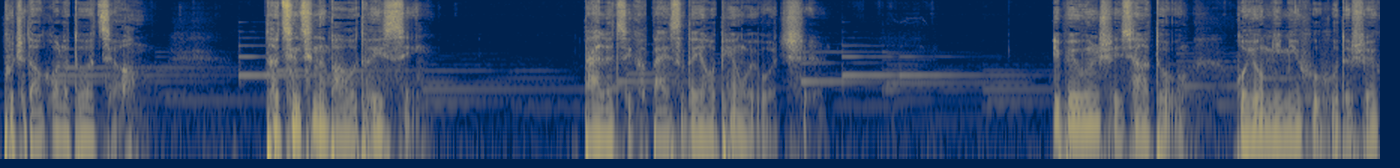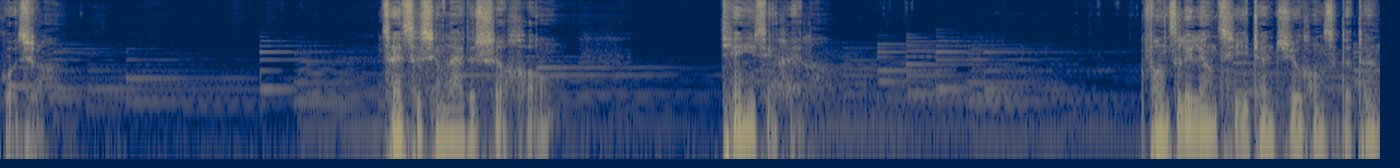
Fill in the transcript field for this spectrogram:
不知道过了多久，他轻轻的把我推醒，掰了几颗白色的药片喂我吃。一杯温水下肚，我又迷迷糊糊的睡过去了。再次醒来的时候，天已经黑了。房子里亮起一盏橘黄色的灯，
